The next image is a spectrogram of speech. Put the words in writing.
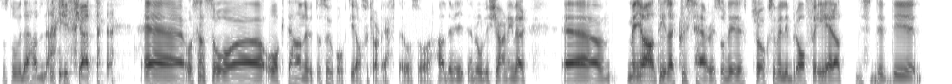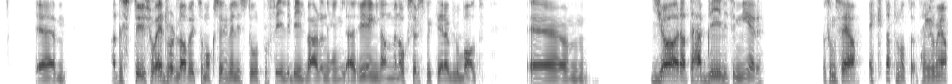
Så stod vi där och hade lite Nice. chit-chat. Eh, och sen så eh, åkte han ut och så åkte jag såklart efter och så hade vi en liten rolig körning där. Eh, men jag har alltid gillat Chris Harris och det tror jag också är väldigt bra för er att det, det, ehm, att det styrs. Och Edward Lovett som också är en väldigt stor profil i bilvärlden i England, i England men också respekterad globalt. ehm, gör att det här blir lite mer, vad ska man säga, äkta på något sätt. Hänger du med?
